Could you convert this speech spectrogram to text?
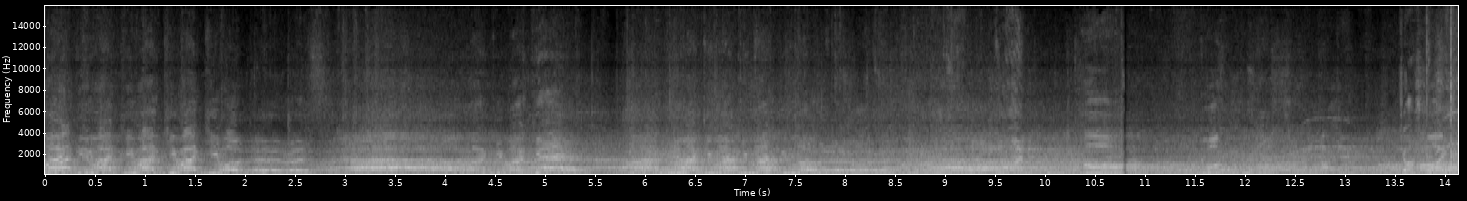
wacky, wacky, wacky, wacky wanderers. Wacky, wacky. Josh, right?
